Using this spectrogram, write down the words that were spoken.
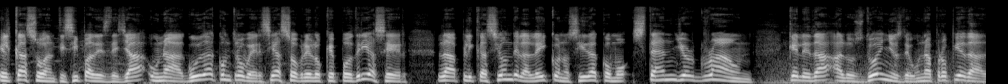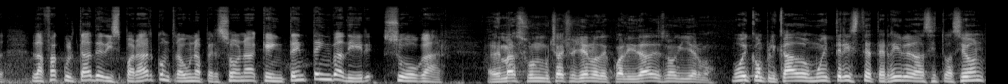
El caso anticipa desde ya una aguda controversia sobre lo que podría ser la aplicación de la ley conocida como Stand Your Ground, que le da a los dueños de una propiedad la facultad de disparar contra una persona que intente invadir su hogar. Además, un muchacho lleno de cualidades, ¿no, Guillermo? Muy complicado, muy triste, terrible la situación.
